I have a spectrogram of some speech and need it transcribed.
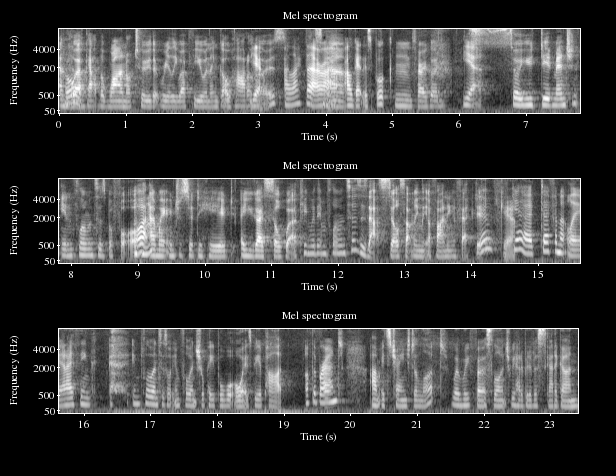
and cool. work out the one or two that really work for you and then go hard on Yeah, those. I like that. All right, I'll get this book. Mm, it's very good. Yeah. So you did mention influencers before, Mm-hmm. and we're interested to hear: Are you guys still working with influencers? Is that still something that you're finding effective? Yeah. Yeah, definitely. And I think influencers or influential people will always be a part of the brand. Um, it's changed a lot. When we first launched, we had a bit of a scattergun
